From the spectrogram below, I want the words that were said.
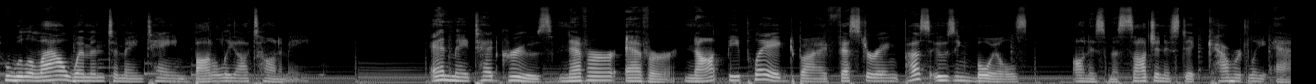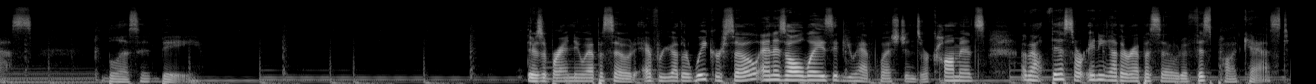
who will allow women to maintain bodily autonomy. And may Ted Cruz never, ever not be plagued by festering, pus oozing boils on his misogynistic, cowardly ass. Blessed be. There's a brand new episode every other week or so, and as always, if you have questions or comments about this or any other episode of this podcast,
